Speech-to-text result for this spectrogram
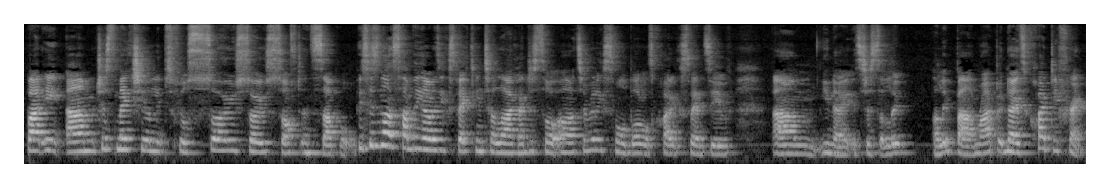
But it um, just makes your lips feel so, so soft and supple. This is not something I was expecting to like. I just thought, oh, it's a really small bottle. It's quite expensive. Um, you know, it's just a lip a lip balm, right? But no, it's quite different.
